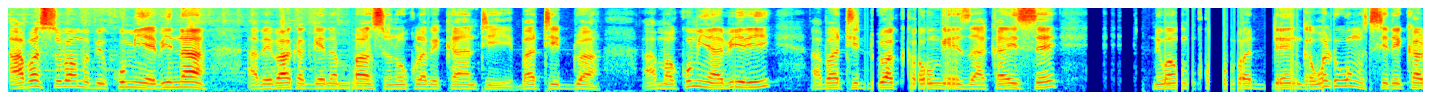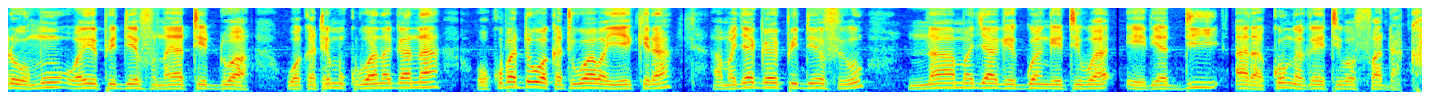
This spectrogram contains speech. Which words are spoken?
abasoba mu bikumi ebina abe bakagenda mu maaso n'okulabika nti battiddwa amakumi abiri abattiddwa kawungeezi akayise newankubadde nga waliwo omusirikale omu wa updf naye attiddwa wakati mu kulwanagana okubaddewo wakati w'abayeekera amajja ga updf n'amajja ag'eggwanga etibwa erya dr congo gayitibwa fadaka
